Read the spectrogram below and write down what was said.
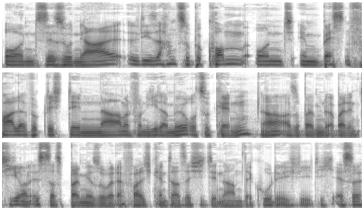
und saisonal die Sachen zu bekommen und im besten Falle wirklich den Namen von jeder Möhre zu kennen. Ja, also bei, bei den Tieren ist das bei mir sogar der Fall. Ich kenne tatsächlich den Namen der Kuh, die ich, die, die ich esse.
